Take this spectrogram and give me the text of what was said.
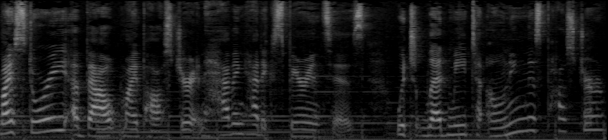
My story about my posture and having had experiences which led me to owning this posture,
